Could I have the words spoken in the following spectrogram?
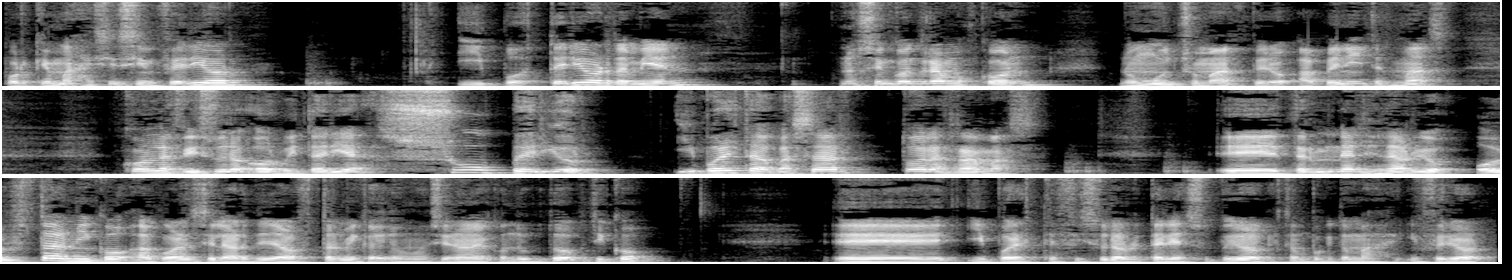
Porque más hacia inferior y posterior también nos encontramos con, no mucho más, pero apenas más, con la fisura orbitaria superior y por esta va a pasar todas las ramas eh, terminales nervio oftálmico, acuérdense la arteria oftálmica que hemos mencionado en el conducto óptico, eh, y por esta fisura orbitaria superior que está un poquito más inferior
